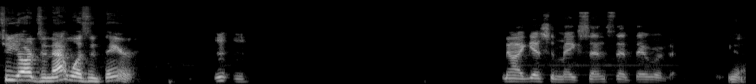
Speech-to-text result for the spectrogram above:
Two yards, and that wasn't there. Mm-mm. Now I guess it makes sense that they were Yeah,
